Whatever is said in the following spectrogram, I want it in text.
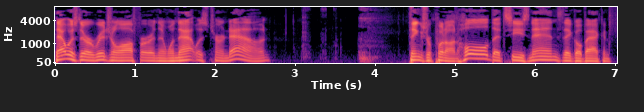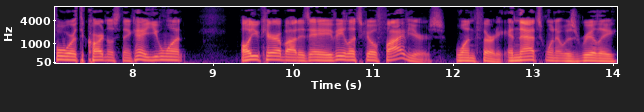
That was their original offer, and then when that was turned down, things were put on hold. That season ends. They go back and forth. The Cardinals think, "Hey, you want all you care about is AAV. Let's go five years, one thirty, and that's when it was really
